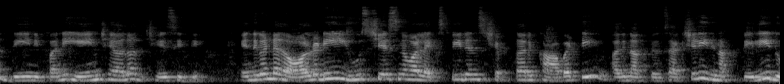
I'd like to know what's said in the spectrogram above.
దీని పని ఏం చేయాలో అది చేసిద్ది. ఎందుకంటే అది ఆల్రెడీ యూజ్ చేసిన వాళ్ళ ఎక్స్పీరియన్స్ చెప్తారు కాబట్టి అది నాకు తెలుసు. యాక్చువల్లీ ఇది నాకు తెలియదు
